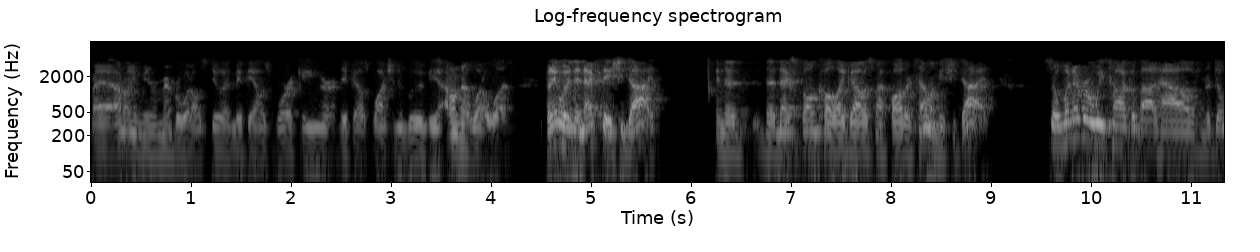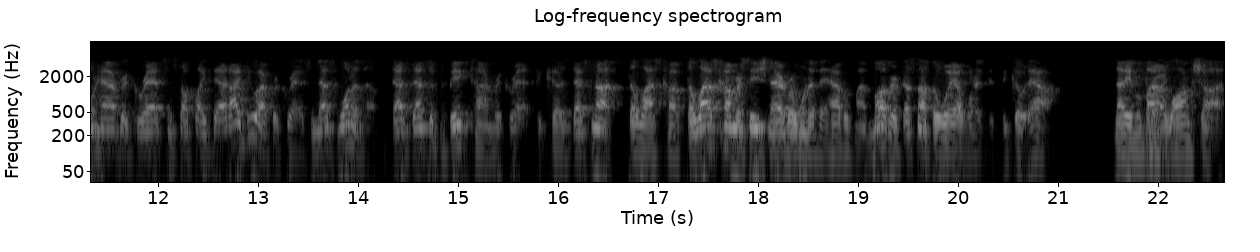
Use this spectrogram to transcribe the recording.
Right? I don't even remember what I was doing. Maybe I was working or maybe I was watching a movie. I don't know what it was. But anyway, the next day she died, and the the next phone call I got was my father telling me she died. So whenever we talk about how you know don't have regrets and stuff like that, I do have regrets, and that's one of them. That that's a big time regret because that's not the last con- the last conversation I ever wanted to have with my mother. That's not the way I wanted it to go down, not even by Right. a long shot.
